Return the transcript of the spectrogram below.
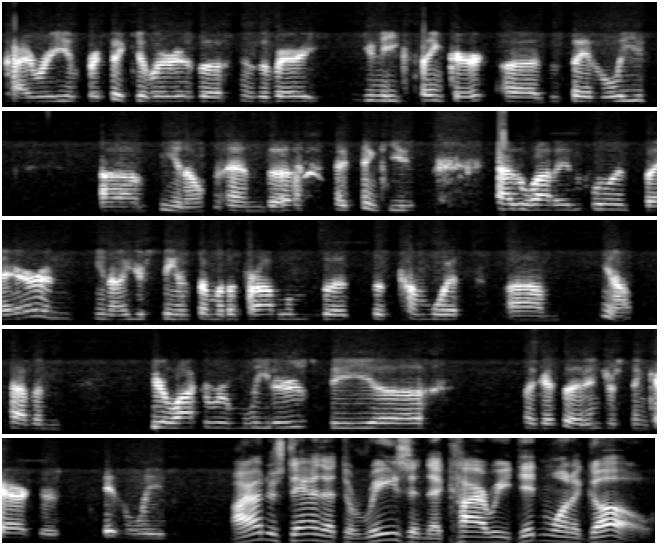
Kyrie in particular is a is a very unique thinker uh, to say the least. Um, you know, and uh, I think he has a lot of influence there, and you know you're seeing some of the problems that, that come with um, you know having your locker room leaders be uh, like I said, interesting characters, say the least. I understand that the reason that Kyrie didn't want to go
